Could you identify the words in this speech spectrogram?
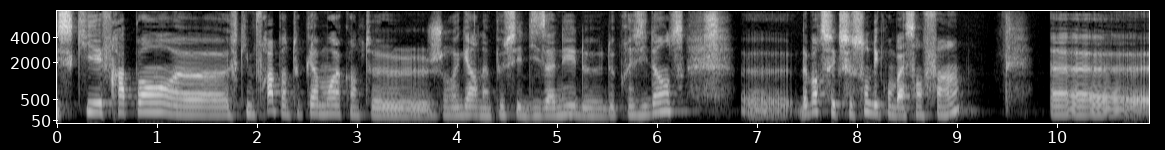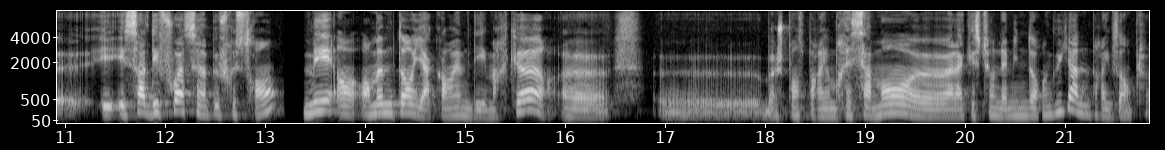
Ce qui est frappant, euh, ce qui me frappe en tout cas moi quand euh, je regarde un peu ces dix années de, de présidence, euh, d'abord c'est que ce sont des combats sans fin. Et, ça, des fois, c'est un peu frustrant. Mais en, même temps, il y a quand même des marqueurs. Bah, je pense par exemple récemment à la question de la mine d'or en Guyane, par exemple,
